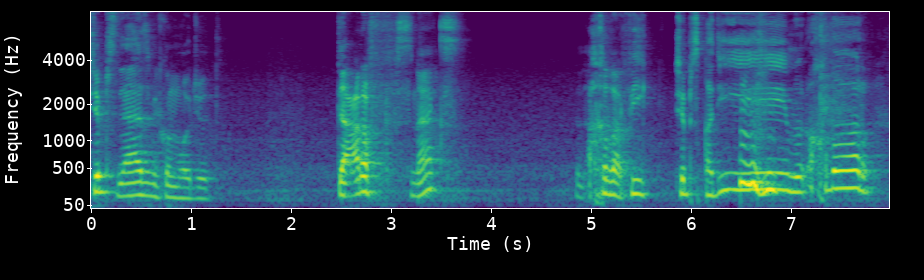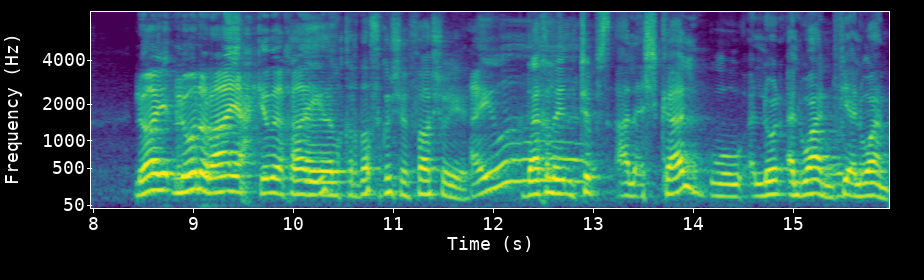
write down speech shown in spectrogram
شيبس لازم يكون موجود. تعرف snacks الأخضر في شيبس قديم لون اخضر لو- لونه رايح كذا أيوة، خايف. القرطاس يكون شفاف شوية. أيوه. داخل الشيبس على إشكال واللون ألوان في ألوان.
